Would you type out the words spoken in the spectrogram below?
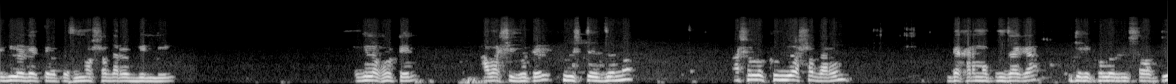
এগুলো দেখতে পাচ্ছেন, অসাধারণ বিল্ডিং। এগুলো হোটেল, আবাসিক হোটেল টুরিস্টের জন্য। আসলে খুবই অসাধারণ। দেখার মতন জায়গা। ইটালি ফ্লোরিন শহরটি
